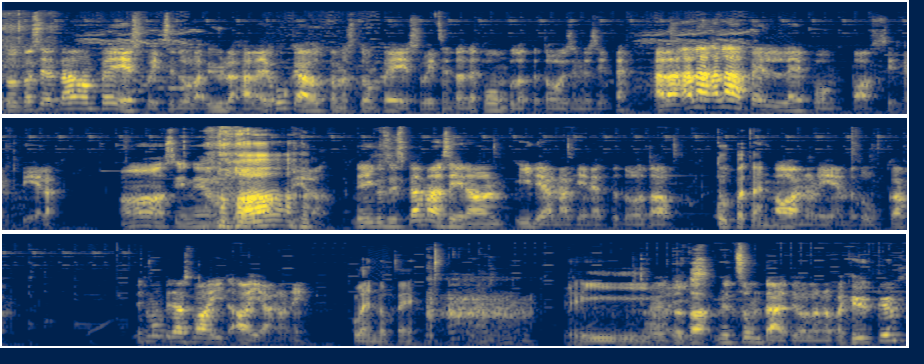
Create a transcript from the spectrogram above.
Tuota, siellä täällä on P-switchi tuolla ylhäällä. Joku käy ottamassa tuon P-switchin, tai te pomputatte toisenne sinne. Älä, älä, älä Pelle pomppaa sinne vielä. Aa, siinä ei ole. Niin kuin siis tämä siinä on ideanakin, että tuota... Tuppa tänne. Aa, no niin, enpä tukkaa. Nyt mun pitäis vaan it ajaa, no niin. Olen nopea. Rii. Ö, Tuota, nyt sun täytyy olla nopea kyky.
